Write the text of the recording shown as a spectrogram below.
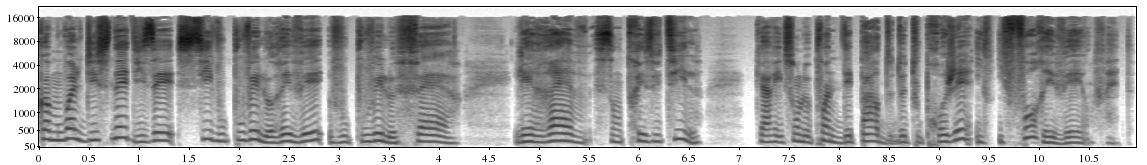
Comme Walt Disney disait, si vous pouvez le rêver, vous pouvez le faire. Les rêves sont très utiles car ils sont le point de départ de, tout projet. Il, faut rêver en fait.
